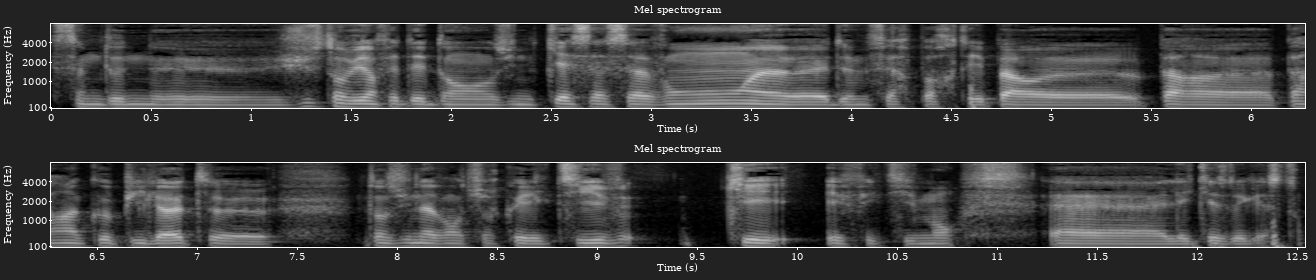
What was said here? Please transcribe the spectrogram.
ça me donne euh, juste envie en fait d'être dans une caisse à savon, de me faire porter par par par un copilote dans une aventure collective qui est effectivement euh, les caisses de Gaston.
